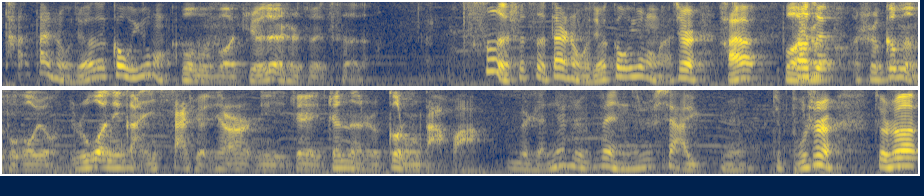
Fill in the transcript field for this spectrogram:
它但是我觉得够用了，不不不，绝对是最次的，次是次，但是我觉得够用了，就是还要不到最是是根本不够用。如果你赶一下雪天儿，你这真的是各种打滑。人家是问题是下雨，就不是，就是说，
